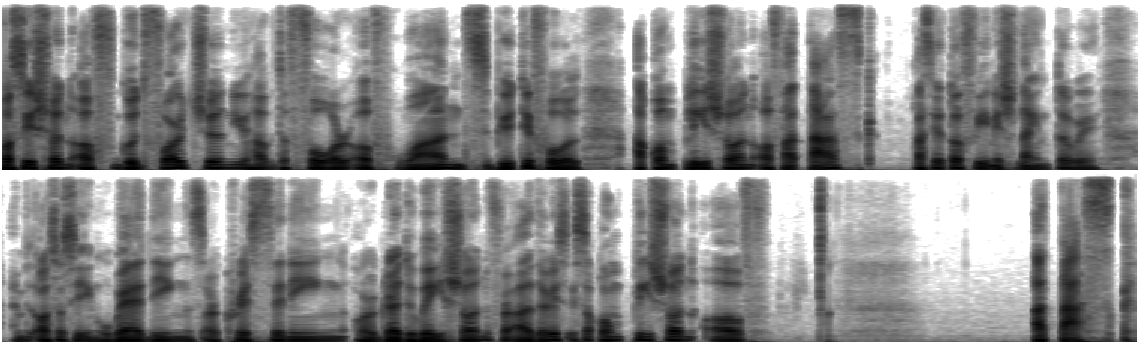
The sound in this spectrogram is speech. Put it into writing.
position of good fortune, you have the Four of Wands. Beautiful. A completion of a task. Kasi ito, finish line to eh. I'm also seeing weddings or christening or graduation for others. is a completion of a task.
